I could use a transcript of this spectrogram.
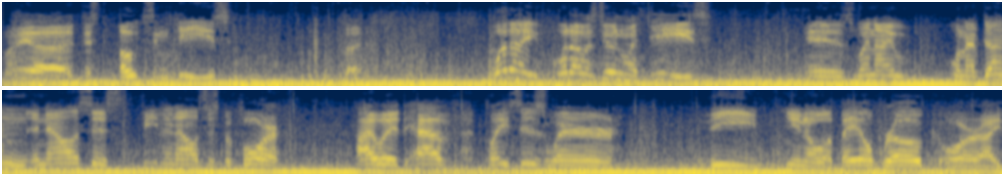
my uh, just oats and peas. But what I what I was doing with these is when I when I've done analysis, feed analysis before, I would have places where the you know a bale broke or I,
